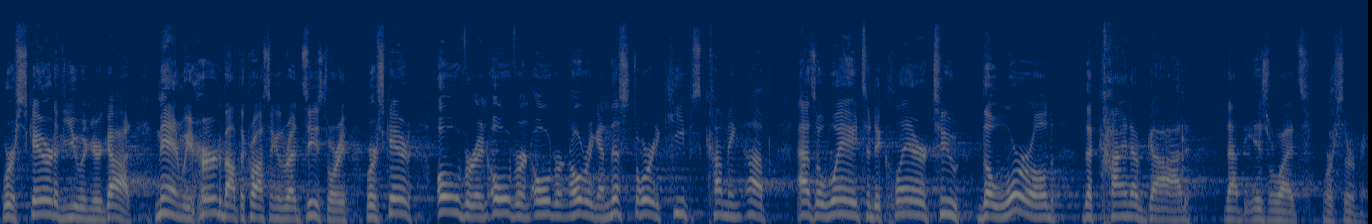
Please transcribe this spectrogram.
We're scared of you and your God. Man, we heard about the crossing of the Red Sea story. We're scared over and over and over and over again. This story keeps coming up as a way to declare to the world the kind of God that the Israelites were serving.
